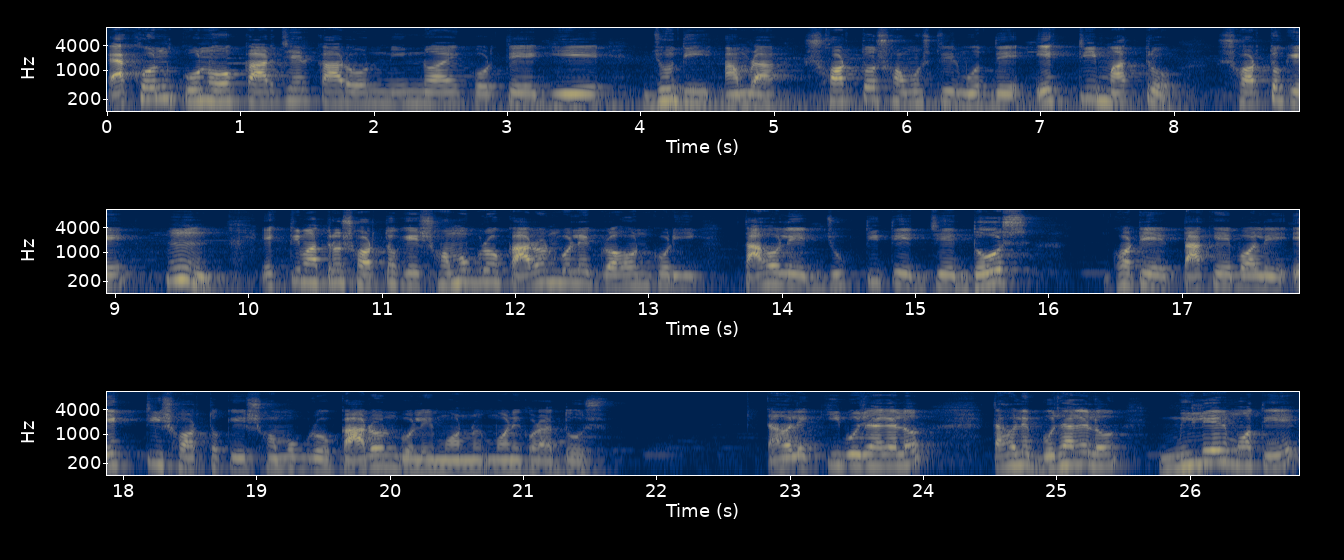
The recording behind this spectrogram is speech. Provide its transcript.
এখন কোনো কার্যের কারণ নির্ণয় করতে গিয়ে যদি আমরা শর্ত সমষ্টির মধ্যে একটি মাত্র শর্তকে, হুম, একটি মাত্র শর্তকে সমগ্র কারণ বলে গ্রহণ করি, তাহলে যুক্তিতে যে দোষ ঘটে তাকে বলে একটি শর্তকে সমগ্র কারণ বলে মন- মনে করা দোষ। তাহলে কি বোঝা গেল? তাহলে বোঝা গেল মিলের মতে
